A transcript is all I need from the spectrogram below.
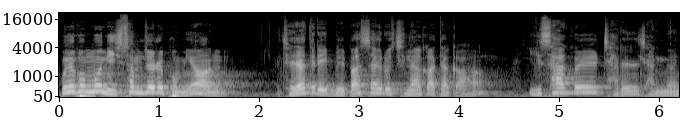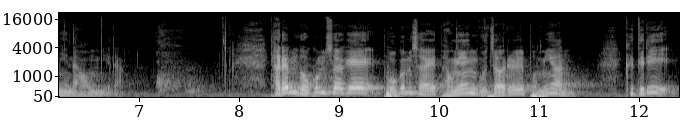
오늘 본문 23절을 보면 제자들이 밀밭 사이로 지나가다가 이삭을 자르는 장면이 나옵니다. 다른 복음서의 복음서의 병행 구절을 보면 그들이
